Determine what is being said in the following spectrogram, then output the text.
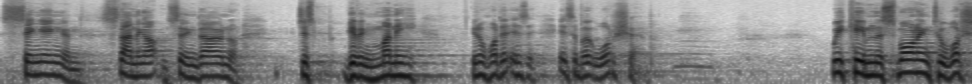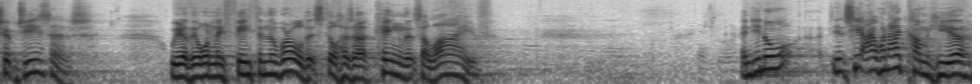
singing and standing up and sitting down or just giving money. You know what it is? It's about worship. We came this morning to worship Jesus. We are the only faith in the world that still has a king that's alive. And you know, you see, I, when I come here,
